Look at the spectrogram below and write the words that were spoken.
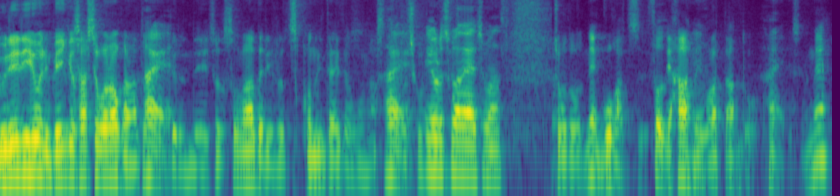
売れるように勉強させてもらおうかなと思ってるんで、ちょっとそのあたりいろいろ突っ込んでみたいと思います、はよろしくお願いしますいよろしくお願いします。ちょうどね5月。で母の日終わった後はいですよね、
